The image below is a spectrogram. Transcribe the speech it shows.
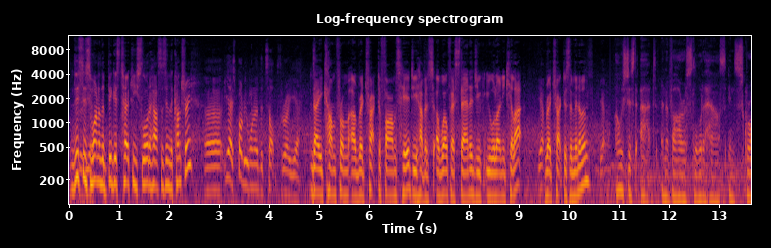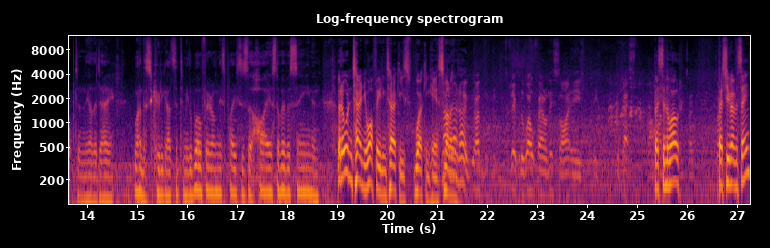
This is yeah. one of the biggest turkey slaughterhouses in the country? Uh, yeah, it's probably one of the top three, yeah. They come from uh, Red Tractor Farms here. Do you have a, a welfare standard you, you will only kill at? Yep. Red Tractor's the minimum? Yep. I was just at an Avara slaughterhouse in Scropton the other day one of the security guards said to me, the welfare on this place is the highest I've ever seen. And But it wouldn't turn you off eating turkeys working here, smelling? No, no, no. Uh, to the welfare on this site is, is the best. Best in the world? So. Best you've ever seen?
